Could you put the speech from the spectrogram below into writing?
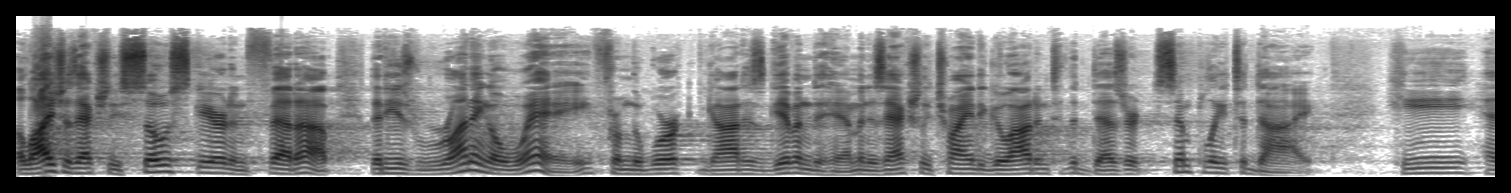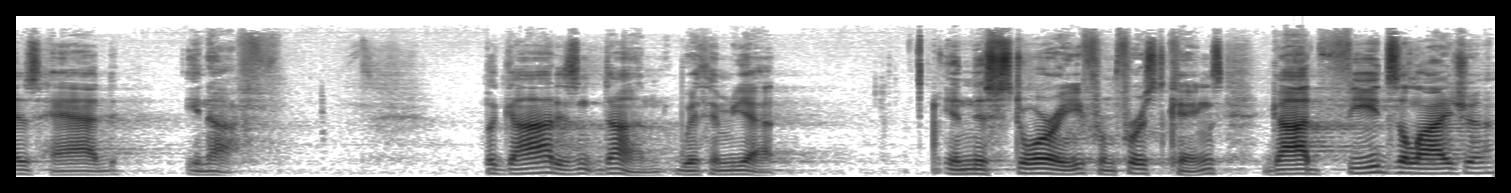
Elijah is actually so scared and fed up that he's running away from the work God has given to him and is actually trying to go out into the desert simply to die. He has had enough. But God isn't done with him yet in this story from 1 Kings, God feeds Elijah.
